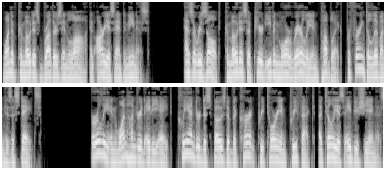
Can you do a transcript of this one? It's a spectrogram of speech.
one of Commodus' brothers-in-law and Arrius Antoninus. As a result, Commodus appeared even more rarely in public, preferring to live on his estates. Early in 188, Cleander disposed of the current Praetorian prefect, Attilius Aebutianus,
